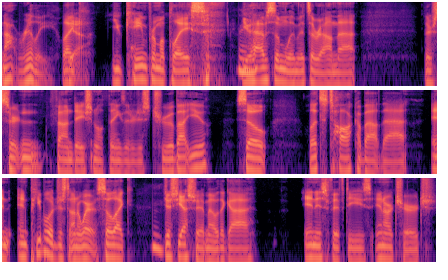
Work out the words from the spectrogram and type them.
not really. Like, Yeah. you came from a place, you have some limits around that. There's certain foundational things that are just true about you. So let's talk about that. And and people are just unaware. So like Hmm. just yesterday I met with a guy in his 50s in our church.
